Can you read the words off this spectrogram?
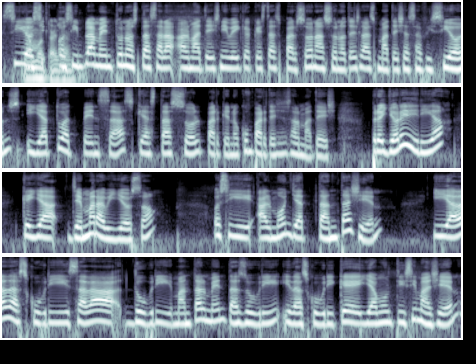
Sí, o, si, o simplement tu no estàs la, al mateix nivell que aquestes persones o no tens les mateixes aficions i ja tu et penses que estàs sol perquè no comparteixes el mateix. Però jo li diria que hi ha gent meravellosa, o sigui, al món hi ha tanta gent i ha de descobrir, s'ha de- d'obrir, mentalment t'has d'obrir i descobrir que hi ha moltíssima gent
